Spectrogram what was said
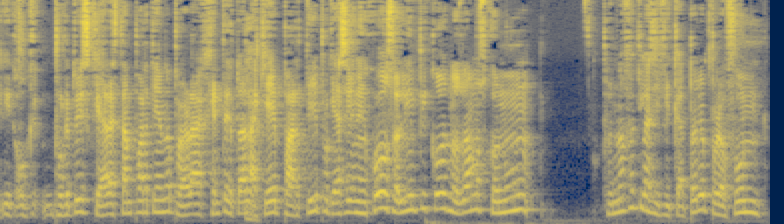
y- porque tú dices que ahora están partiendo, pero ahora gente que toda la quiere partir, porque ya se vienen Juegos Olímpicos, nos vamos con un, pues no fue clasificatorio, pero fue un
